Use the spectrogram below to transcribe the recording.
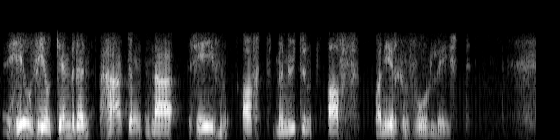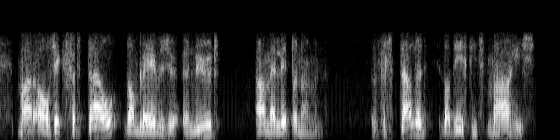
heel veel kinderen haken na 7, 8 minuten af wanneer je voorleest. Maar als ik vertel, dan blijven ze een uur aan mijn lippen hangen. Vertellen, dat heeft iets magisch.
